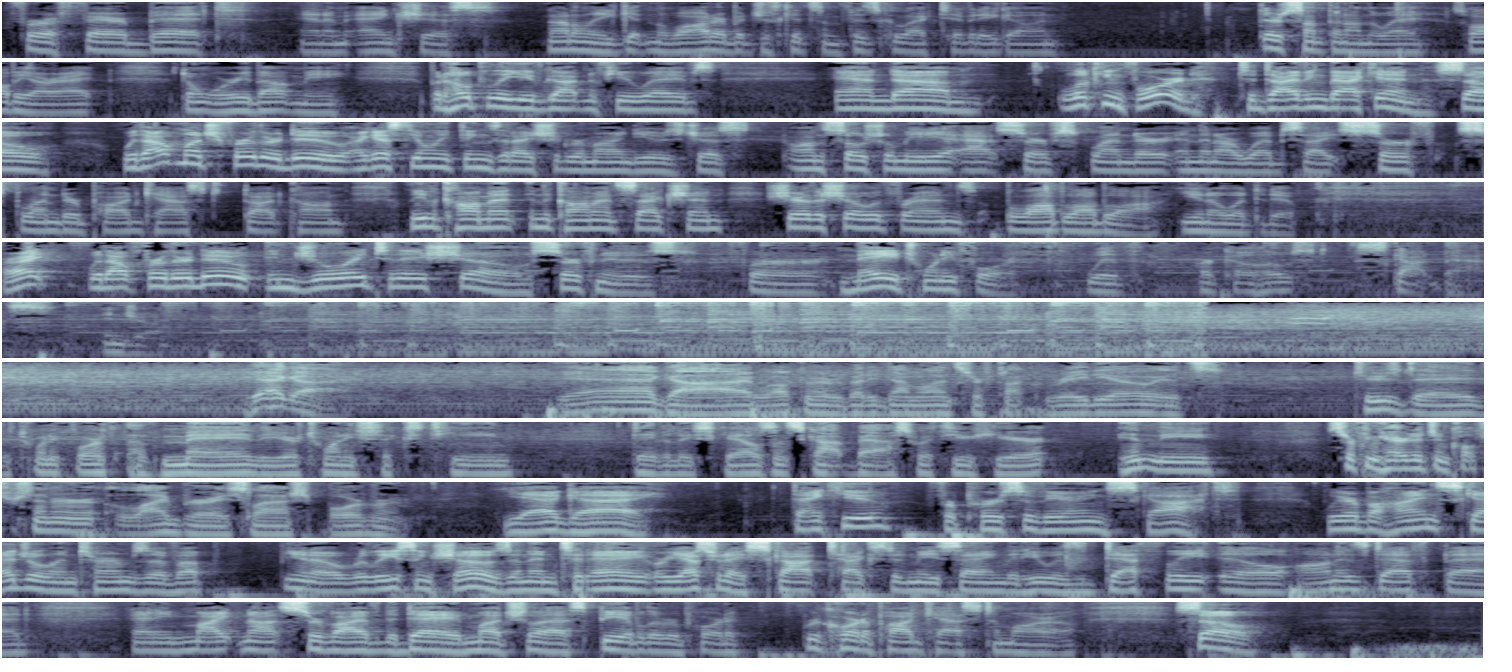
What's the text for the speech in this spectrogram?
for a fair bit, and I'm anxious not only get in the water, but just get some physical activity going. There's something on the way, so I'll be all right. Don't worry about me. But hopefully, you've gotten a few waves. And um, looking forward to diving back in. So, without much further ado, I guess the only things that I should remind you is just on social media at Surf Splendor and then our website, surfsplendorpodcast.com. Leave a comment in the comment section, share the show with friends, blah, blah, blah. You know what to do. All right, without further ado, enjoy today's show, Surf News, for May 24th with our co host, Scott Bass. Enjoy. Yeah, guy. Yeah, guy. Welcome everybody down the line, Surf Talk Radio. It's Tuesday, the 24th of May, the year 2016. David Lee Scales and Scott Bass with you here in the Surfing Heritage and Culture Center library slash boardroom. Yeah, guy. Thank you for persevering, Scott. We are behind schedule in terms of up, you know, releasing shows. And then today or yesterday, Scott texted me saying that he was deathly ill on his deathbed and he might not survive the day, much less be able to report a, record a podcast tomorrow. So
